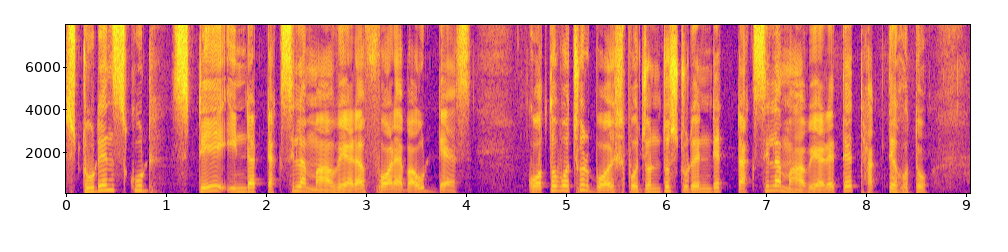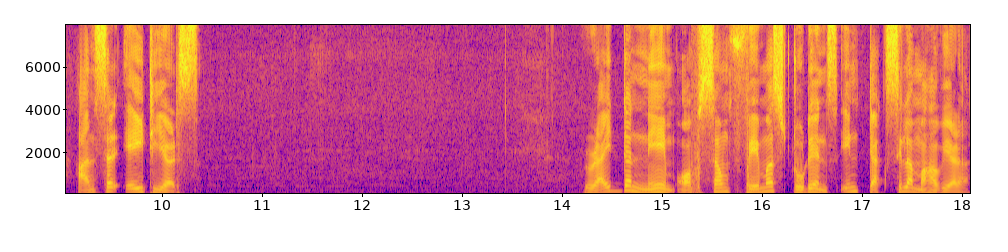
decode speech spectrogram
students could stay in the Taxila Mahavihara for about dash কত বছর বয়স পর্যন্ত স্টুডেন্টদের টাকসিলা মহাবিহারাতে থাকতে হতো? Answer eight years write the name of some famous students in Taxila Mahavihara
